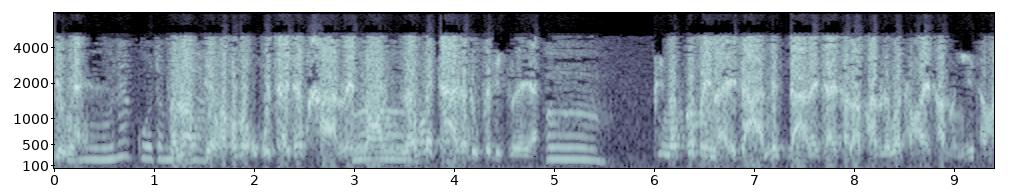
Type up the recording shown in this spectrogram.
อยู่ไงโอ้น่ากลัวจังเลแล้วยรอบเตียงเขาก็บอกโอ้โหใจแทบขาดเลยนอน แล้วไม่กล้ากระดุกกระดิกเลยอะเออพี่นพก็ไปไหนด่านึกด่าในใจสารพัดเลยว่าทำไมทำอย่างนี้ทำไม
